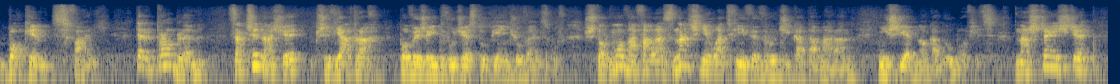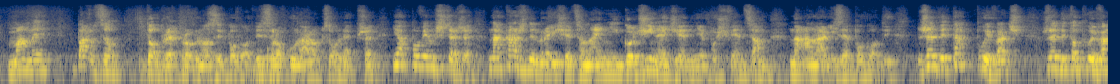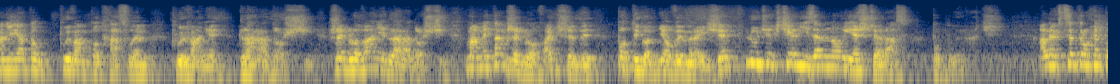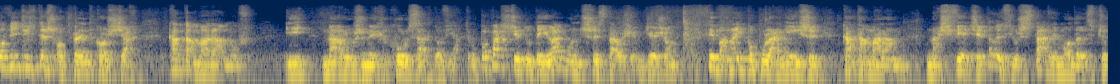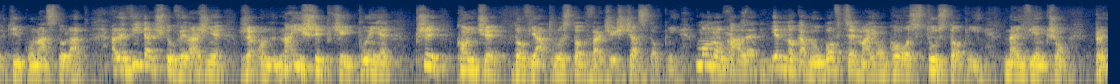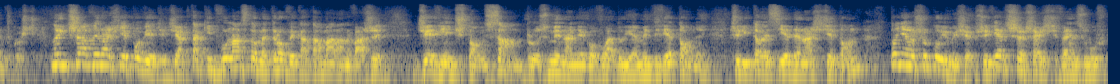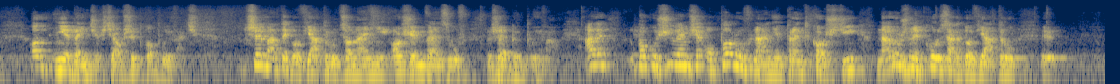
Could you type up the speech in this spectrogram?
bokiem z fali. Ten problem zaczyna się przy wiatrach powyżej 25 węzłów. Sztormowa fala znacznie łatwiej wywróci katamaran niż jednokadłubowiec. Na szczęście mamy bardzo dobre prognozy pogody, z roku na rok są lepsze. Ja powiem szczerze, na każdym rejsie co najmniej godzinę dziennie poświęcam na analizę pogody. Żeby tak pływać, żeby to pływanie, ja to pływam pod hasłem pływanie dla radości. Żeglowanie dla radości. Mamy tak żeglować, żeby po tygodniowym rejsie ludzie chcieli ze mną jeszcze raz popływać. Ale chcę trochę powiedzieć też o prędkościach katamaranów i na różnych kursach do wiatru. Popatrzcie tutaj Lagun 380, chyba najpopularniejszy katamaran na świecie. To jest już stary model sprzed kilkunastu lat, ale widać tu wyraźnie, że on najszybciej płynie przy kącie do wiatru 120 stopni. Monohale, jednokadłubowce mają około 100 stopni największą prędkość. No i trzeba wyraźnie powiedzieć, jak taki 12-metrowy katamaran waży 9 ton sam, plus my na niego władujemy 2 tony, czyli to jest 11 ton, to nie oszukujmy się, przy wietrze 6 węzłów on nie będzie chciał szybko pływać. Trzeba tego wiatru co najmniej 8 węzłów, żeby pływał. Ale pokusiłem się o porównanie prędkości na różnych kursach do wiatru.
